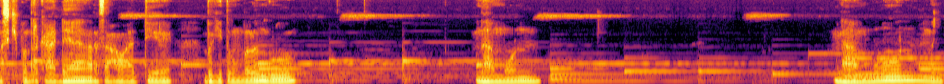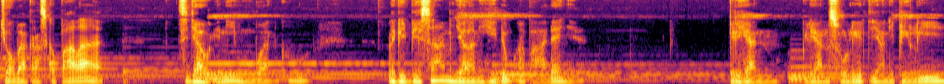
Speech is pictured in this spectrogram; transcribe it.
meskipun terkadang rasa khawatir begitu membelenggu, namun namun mencoba keras kepala sejauh ini membuatku lebih bisa menjalani hidup apa adanya. Pilihan-pilihan sulit yang dipilih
